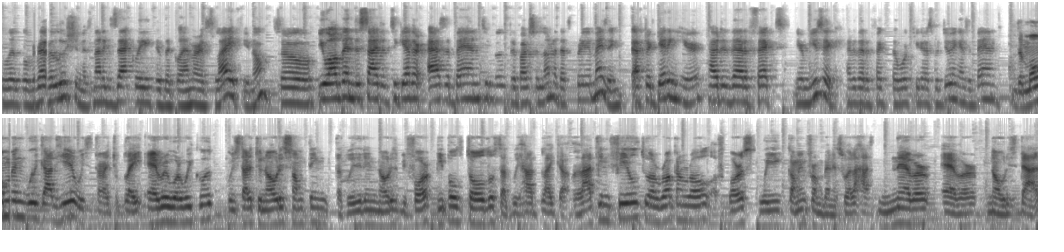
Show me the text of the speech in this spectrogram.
political revolution is not exactly the glamorous life, you know? So you all then decided together as a band to move to Barcelona. That's pretty amazing. After getting here, how did that affect your music? How did that affect the work you guys were doing as a band? The moment we got here, we started to play everywhere we could. We started to notice something that we didn't notice before. People told us that we had like a Latin feel to our rock and roll. Of course, we coming from Venezuela has never ever noticed that.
